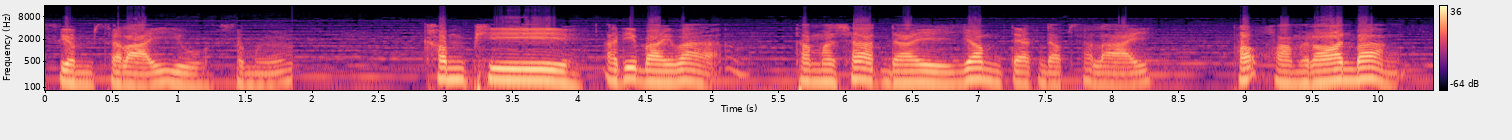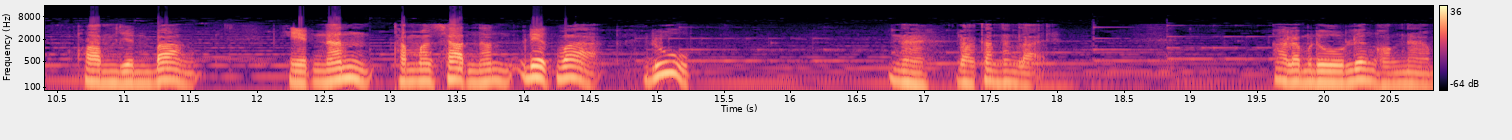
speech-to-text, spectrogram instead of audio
เสื่อมสลายอยู่เสมอคำพีอธิบายว่า ธรรมชาติใดย่อมแตกดับสลาย เพราะความร้อนบ้าง ความเย็นบ้าง เหตุนั้นธรรมชาตินั้นเรียกว่า รูปนะเราท่านทั้งหลายเอาเรามาดูเรื่องของนาม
